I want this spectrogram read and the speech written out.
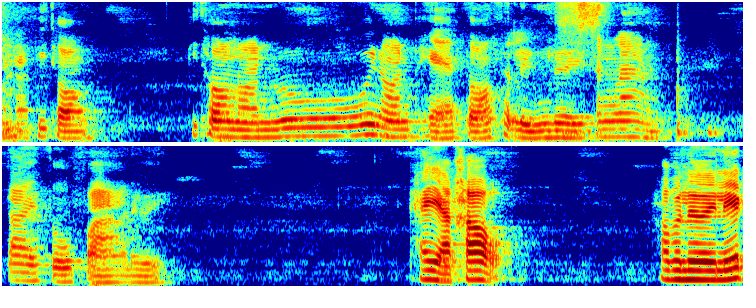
นะคะพี่ทอง พี่ทองนอนโว้ยนอนแผลสองสลึงเลยข้างล่าง ใต้โซฟาเลย ใครอยากเข้า เข้าไปเลยเล็ก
